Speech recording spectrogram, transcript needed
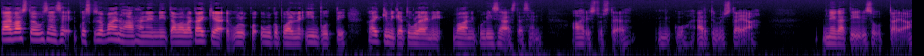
Päinvastoin usein se, koska se on vainoharhainen, niin tavallaan kaikki ulko, ulkopuolinen inputti, kaikki mikä tulee, niin vaan niin kuin lisää sitä sen ahdistusta ja niin kuin ärtymystä ja negatiivisuutta ja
